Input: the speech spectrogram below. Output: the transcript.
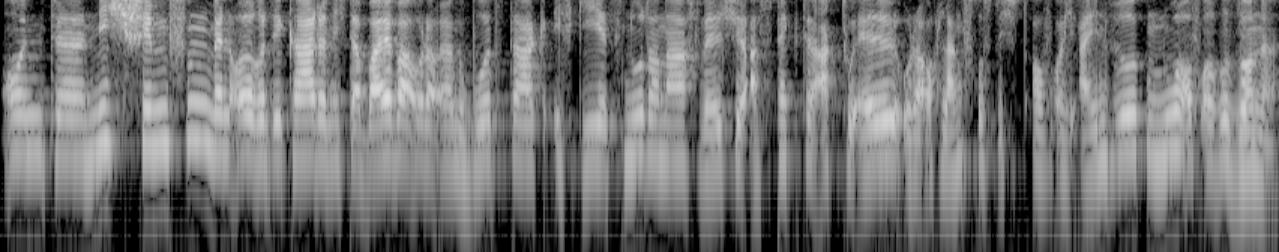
Und äh, nicht schimpfen, wenn eure Dekade nicht dabei war oder euer Geburtstag. Ich gehe jetzt nur danach, welche Aspekte aktuell oder auch langfristig auf euch einwirken, nur auf eure Sonne.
